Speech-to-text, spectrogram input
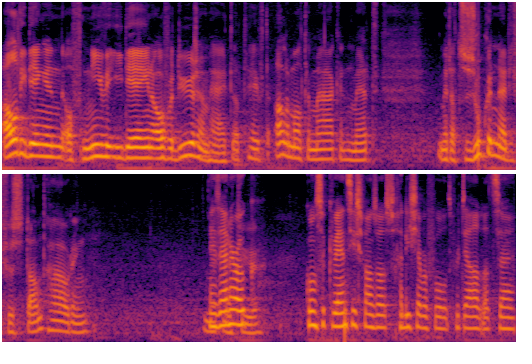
Al die dingen of nieuwe ideeën over duurzaamheid, dat heeft allemaal te maken met, met dat zoeken naar die verstandhouding. met zijn er ook consequenties van, zoals Khadija bijvoorbeeld vertelde, dat ze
